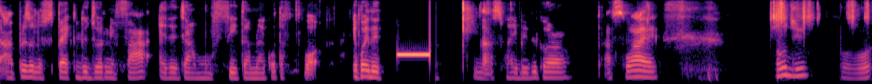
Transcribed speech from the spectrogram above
ha preso lo spec due giorni fa ed è già ammuffita. I'm like, what the fuck? E poi ha detto, that's why, baby girl. That's why. Told you. boh,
